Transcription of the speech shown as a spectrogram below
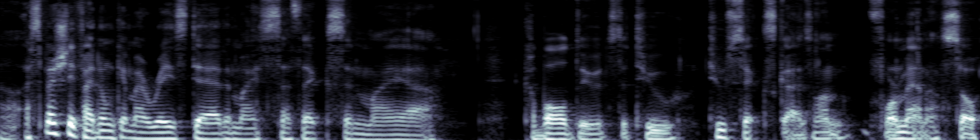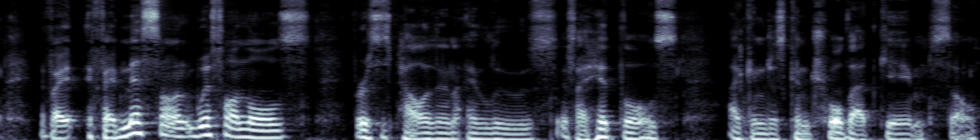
uh, especially if I don't get my raised dead and my Sethix and my uh, Cabal dudes, the two two six guys on four mana. So if I if I miss on whiff on those versus Paladin, I lose. If I hit those, I can just control that game. So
